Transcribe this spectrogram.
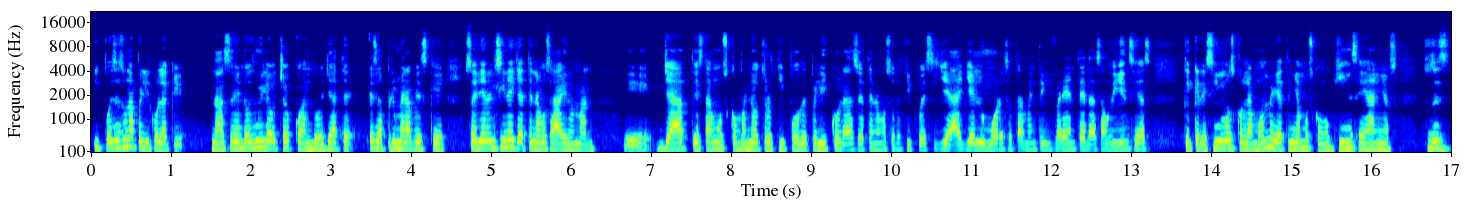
Y pues es una película que nace en el 2008 cuando ya es la primera vez que, o sea, ya en el cine ya tenemos a Iron Man. Eh, ya estamos como en otro tipo de películas, ya tenemos otro tipo de CGI, ya el humor es totalmente diferente, las audiencias que crecimos con la momia ya teníamos como 15 años, entonces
